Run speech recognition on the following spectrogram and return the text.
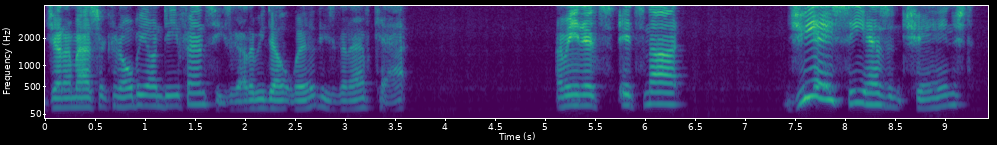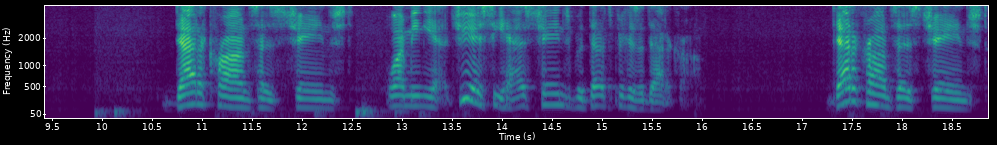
Jedi Master Kenobi on defense. He's got to be dealt with. He's going to have Cat. I mean, it's it's not. GAC hasn't changed. Datacrons has changed. Well, I mean, yeah, GAC has changed, but that's because of Datacron. Datacrons has changed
